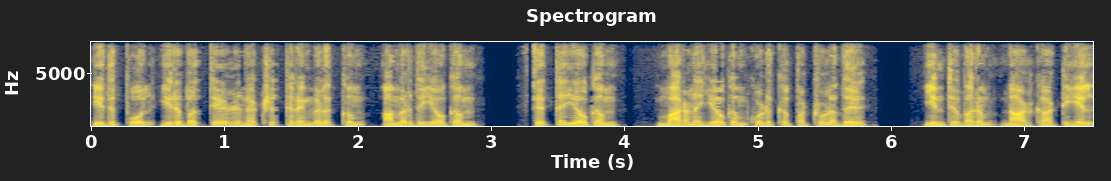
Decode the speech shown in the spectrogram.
இதுபோல் இருபத்தேழு நட்சத்திரங்களுக்கும் அமிர்த யோகம் சித்தயோகம் மரண யோகம் கொடுக்கப்பட்டுள்ளது. இன்று வரும் நாள்காட்டியில்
